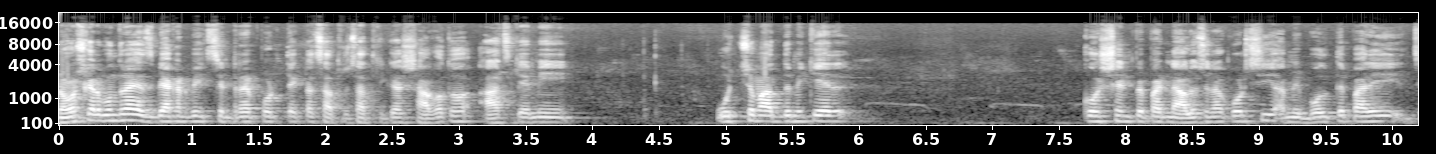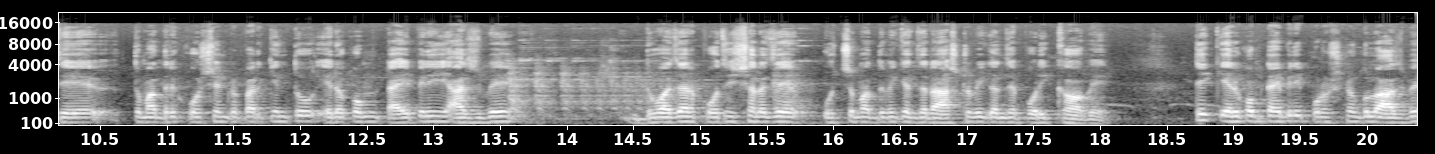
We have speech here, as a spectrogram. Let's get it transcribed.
নমস্কার বন্ধুরা, এসবি একাডেমিক সেন্টারের প্রত্যেকটা ছাত্রছাত্রীকে স্বাগত। আজকে আমি উচ্চ মাধ্যমিকের কোশ্চেন পেপার নিয়ে আলোচনা করছি। আমি বলতে পারি যে তোমাদের কোশ্চেন পেপার কিন্তু এরকম টাইপেরই আসবে। দু হাজার পঁচিশ সালে যে উচ্চ মাধ্যমিকের যে রাষ্ট্রবিজ্ঞান যে পরীক্ষা হবে, ঠিক এরকম টাইপেরই প্রশ্নগুলো আসবে।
